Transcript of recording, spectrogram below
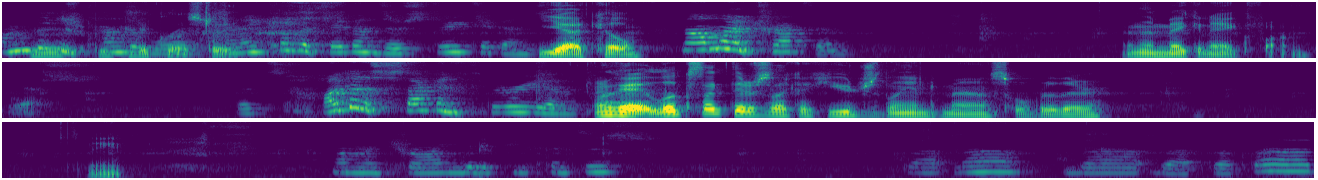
I'm gonna be tons of wood. close to Can I kill the chickens? There's three chickens. yeah, kill. No, I'm gonna trap them. and then make an egg farm. Yes. That's. I got a stack and three of. Okay, it looks like there's like a huge landmass over there. It's neat. I'm gonna try and get a few fences. That, that, that, that, that, that.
